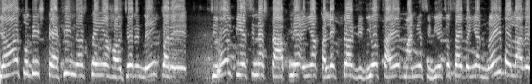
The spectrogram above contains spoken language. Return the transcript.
જ્યાં સુધી સ્ટેફી નર્સને અહીંયા હાજર નહીં કરે સિહોલ પીએસસી ના સ્ટાફને અહીંયા કલેક્ટર, ડીડીઓ સાહેબ, માન્ય સીડીએચઓ સાહેબ અહીંયા નહીં બોલાવે,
